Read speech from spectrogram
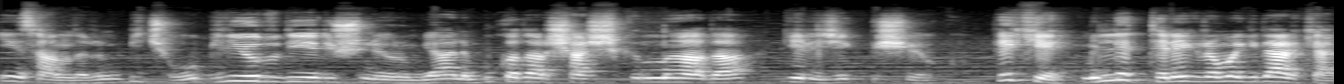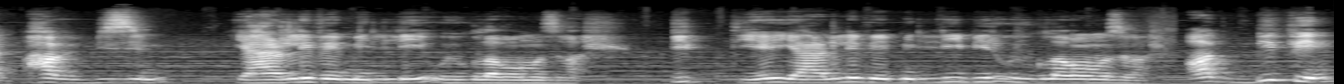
insanların birçoğu biliyordu diye düşünüyorum. Yani bu kadar şaşkınlığa da gelecek bir şey yok. Peki millet Telegram'a giderken abi bizim yerli ve milli uygulamamız var. BIP diye yerli ve milli bir uygulamamız var. Abi BIP'in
